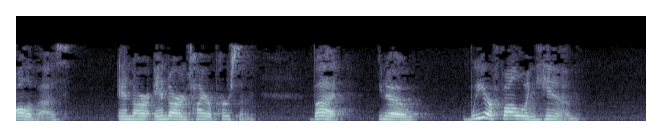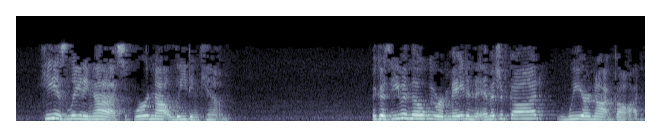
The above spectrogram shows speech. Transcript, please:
all of us and our, and our entire person. But, you know, we are following Him. He is leading us. We're not leading Him. Because even though we were made in the image of God, we are not God.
